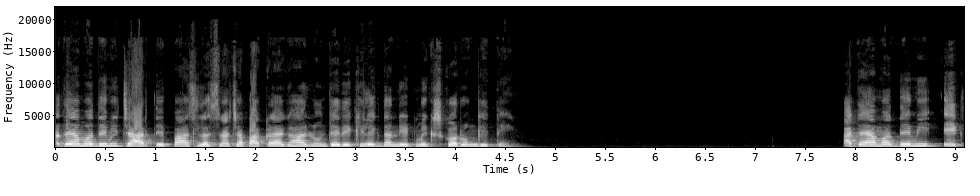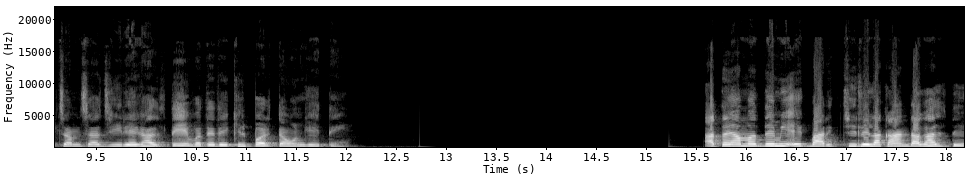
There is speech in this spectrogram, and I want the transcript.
आता यामध्ये मी चार ते पाच लसणाच्या पाकळ्या घालून ते देखील एकदा नीट मिक्स करून घेते. आता यामध्ये मी एक चमचा जिरे घालते व ते देखील परतवून घेते. आता यामध्ये मी एक बारीक चिरलेला कांदा घालते.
